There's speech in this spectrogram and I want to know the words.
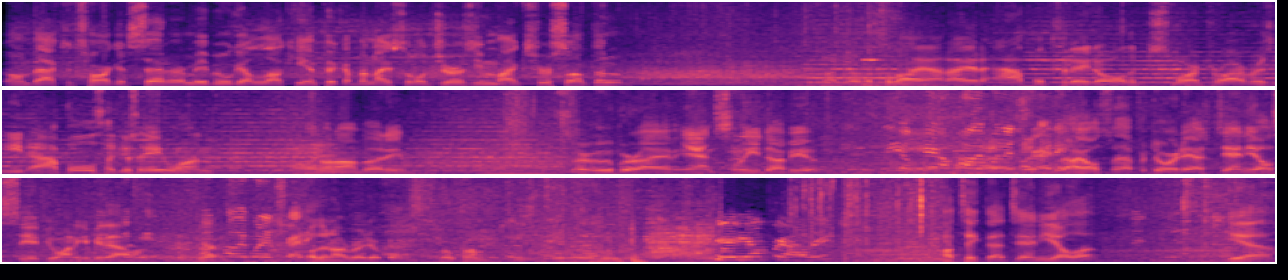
Going back to Target Center, maybe we'll get lucky and pick up a nice little Jersey Mike's or something. That's what I had. I had an apple today. Do all the smart drivers eat apples? I just ate one. What's going on, buddy? For Uber, I have Ainsley W. Okay, I'll probably when it's ready. I also have for DoorDash Danielle C. If you want to give me that Okay, one. I'll probably when it's ready. Oh, they're not ready? Okay, no problem. Carry out for Alex. I'll take that Daniela. Yeah.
